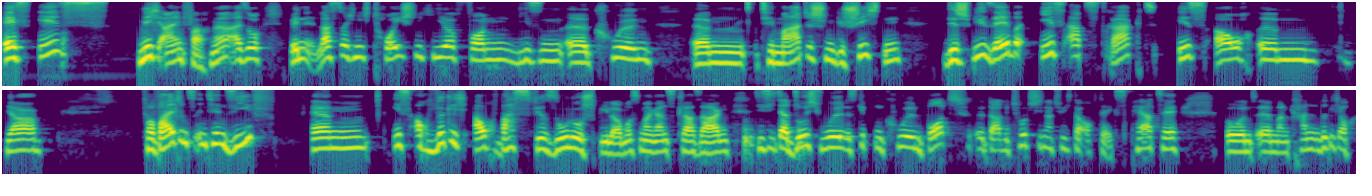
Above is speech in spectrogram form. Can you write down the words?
Es ist nicht einfach. Ne? Also wenn, lasst euch nicht täuschen hier von diesen äh, coolen ähm, thematischen Geschichten. Das Spiel selber ist abstrakt, ist auch ähm, ja verwaltungsintensiv. Ähm, ist auch wirklich auch was für Solospieler, muss man ganz klar sagen, die sich da durchwühlen. Es gibt einen coolen Bot, äh, David Tucci natürlich da auch der Experte und äh, man kann wirklich auch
